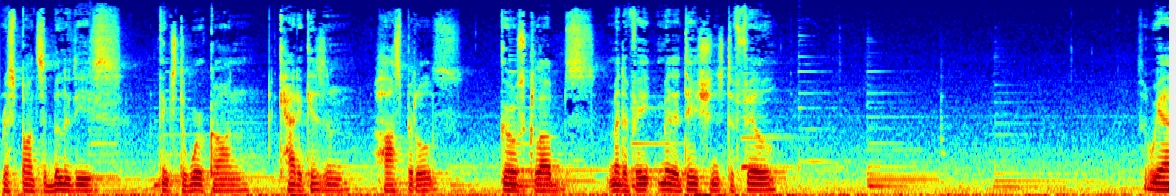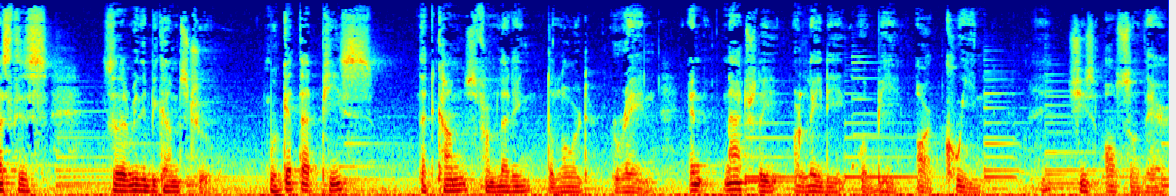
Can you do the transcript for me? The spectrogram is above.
responsibilities things to work on catechism, hospitals, girls' clubs, medita- meditations to fill. So we ask this so that it really becomes true. We'll get that peace that comes from letting the Lord reign. And naturally, Our Lady will be our Queen. She's also there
